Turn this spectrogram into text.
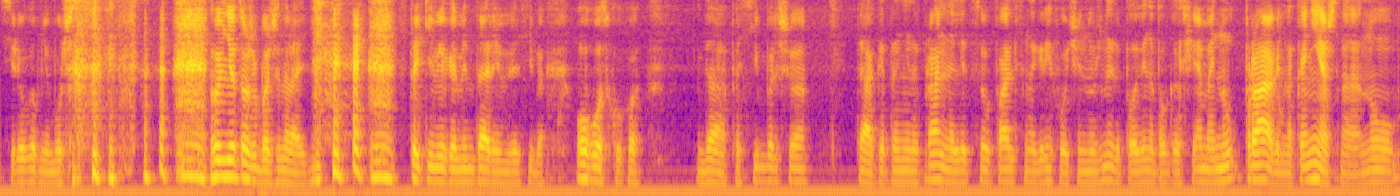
Серега мне больше нравится. Вы мне тоже больше нравитесь. С такими комментариями, спасибо. Ого, сколько. Да, спасибо большое. Так, это не правильно, лицо, пальцы на гриф очень нужны, это половина поглощаемой. Ну, правильно, конечно, ну,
